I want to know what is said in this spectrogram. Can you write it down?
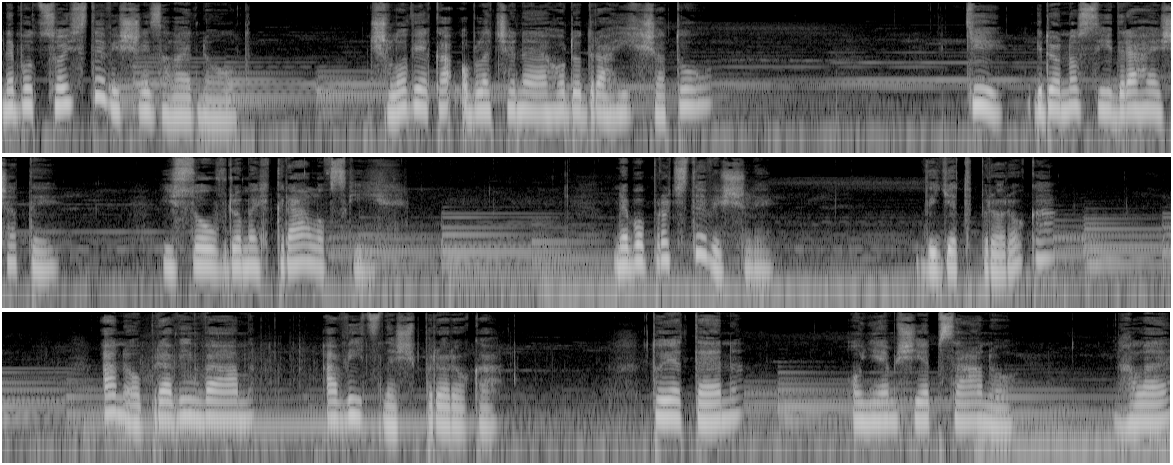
Nebo co jste vyšli zhlédnout? Člověka oblečeného do drahých šatů? Ti, kdo nosí drahé šaty, jsou v domech královských. Nebo proč jste vyšli? Vidět proroka? Ano, pravím vám, a víc než proroka. To je ten, o němž je psáno. Hle,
